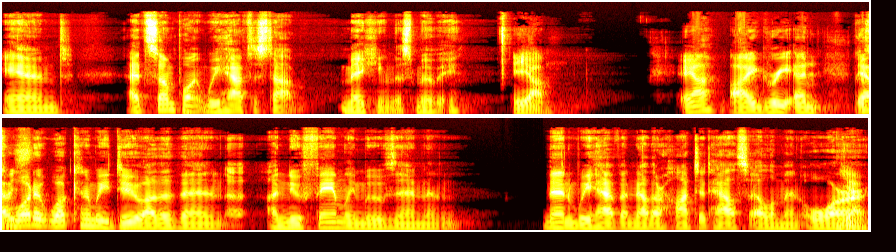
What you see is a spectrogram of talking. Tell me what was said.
and at some point we have to stop making this movie. Yeah. Yeah, I agree. And was, what what can we do other than a, a new family moves in and then we have another haunted house element, or Yeah.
